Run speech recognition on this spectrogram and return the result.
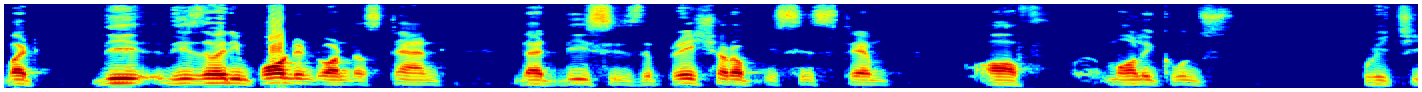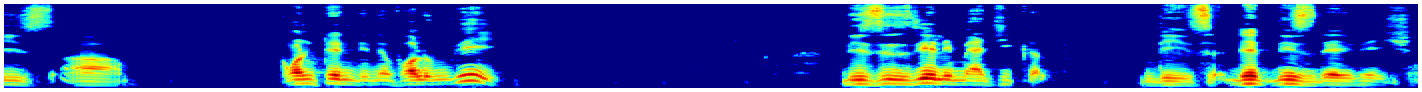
But this is very important to understand that this is the pressure of the system of molecules which is uh, contained in a volume V. This is really magical this, this derivation.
